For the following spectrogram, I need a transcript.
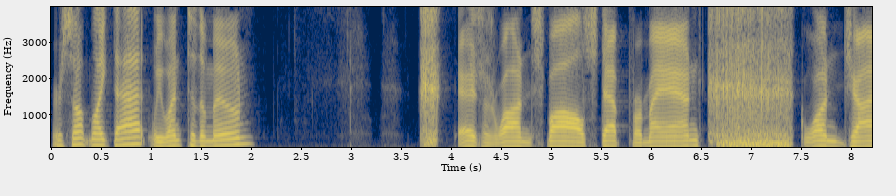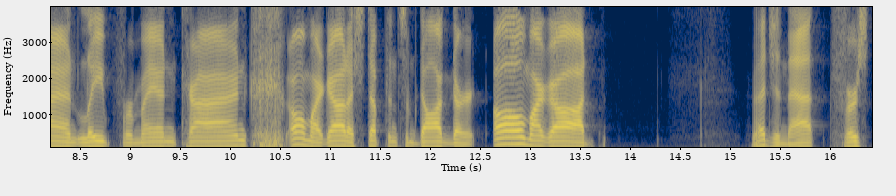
or something like that. We went to the moon. This is one small step for man, one giant leap for mankind. Oh my god, I stepped in some dog dirt. Oh my god. Imagine that. First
